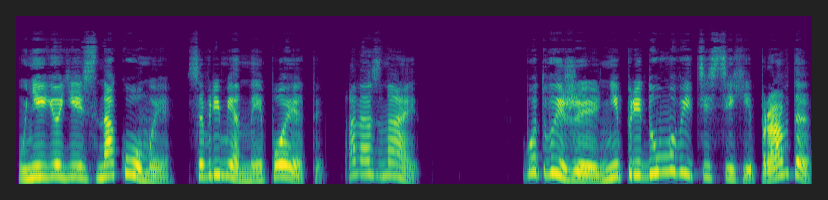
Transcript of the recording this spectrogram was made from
У нее есть знакомые, современные поэты. Она знает. Вот вы же не придумываете стихи, правда?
